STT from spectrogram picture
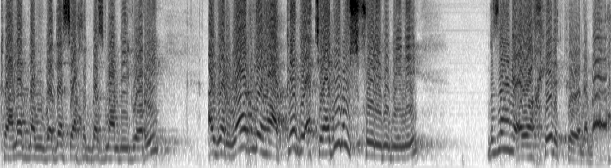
توانێت نەبوو بەدەست یاخود بە زمان بیگۆڕی ئەگەر واد لێ هات پێی ئەتیادی و سفۆری ببینی بزانێ ئەوە خێرت پێوە نەمایە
